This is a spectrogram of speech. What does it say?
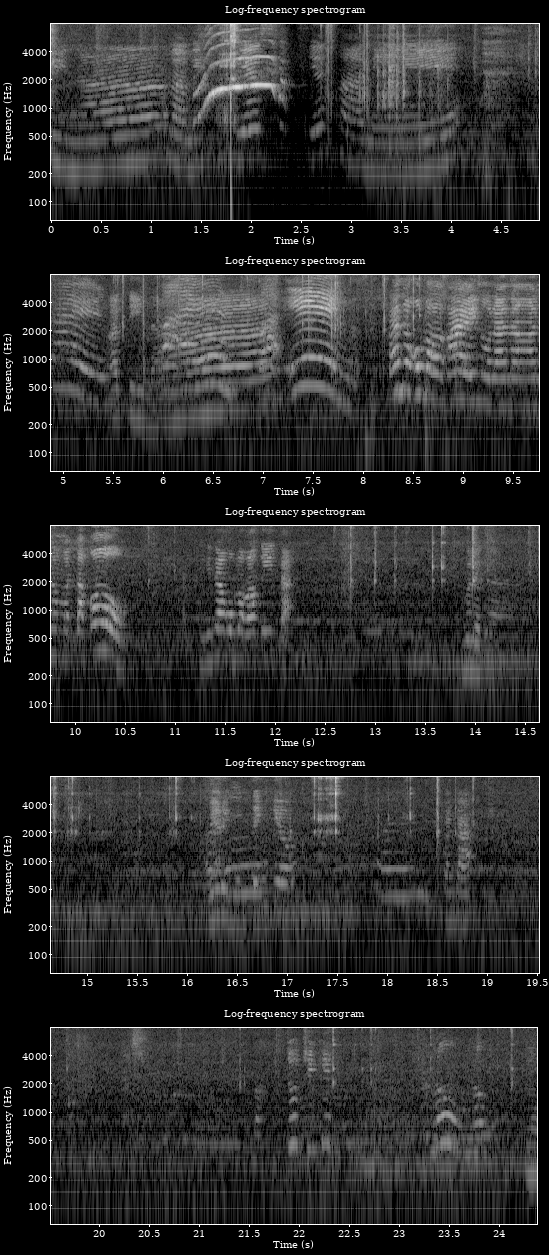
Tina. Mami. Yes. Yes, mami. Atina. Kain! Paano ako makakain? Wala na nga ng mata ko. Makakita. Bulaga. Very good. Thank you. Teka. Ito, chicken. No, no. No.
